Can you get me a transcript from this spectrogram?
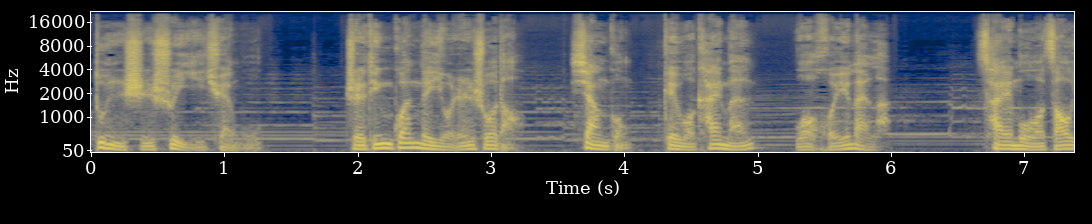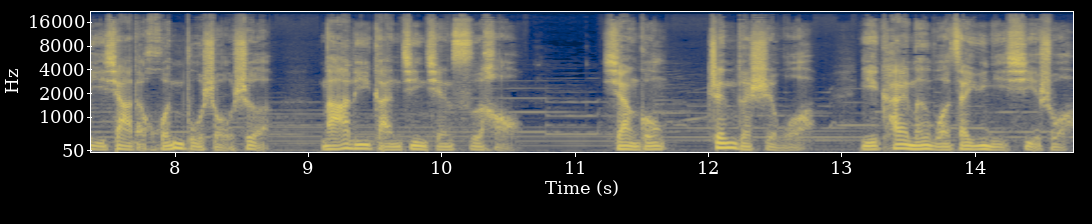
顿时睡意全无。只听棺内有人说道：“相公，给我开门，我回来了。”蔡墨早已吓得魂不守舍，哪里敢近前丝毫。相公，真的是我，你开门，我再与你细说。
